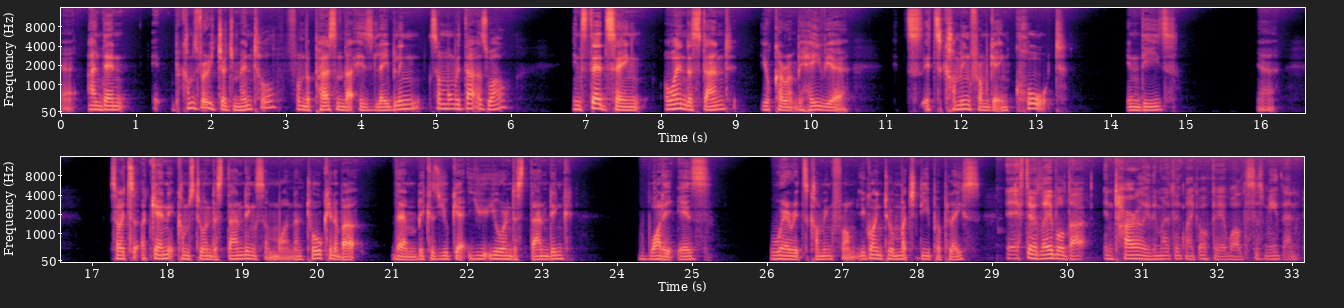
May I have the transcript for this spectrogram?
Yeah. And then it becomes very judgmental from the person that is labeling someone with that as well. Instead, saying, Oh, I understand your current behavior. It's, it's coming from getting caught in these. Yeah. So it's again, it comes to understanding someone and talking about them because you get you you're understanding what it is, where it's coming from. You're going to a much deeper place. If they're labeled that entirely, they might think like, okay, well, this is me then.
